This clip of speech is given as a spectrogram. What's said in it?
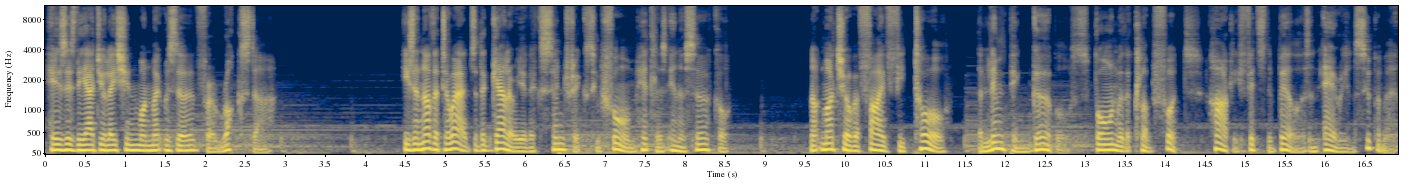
His is the adulation one might reserve for a rock star. He's another to add to the gallery of eccentrics who form Hitler's inner circle. Not much over five feet tall, the limping Goebbels, born with a club foot, hardly fits the bill as an Aryan Superman.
